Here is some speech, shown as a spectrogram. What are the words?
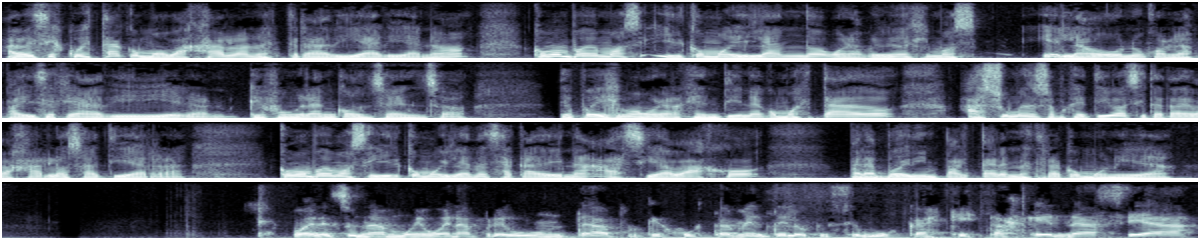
a veces cuesta como bajarlo a nuestra diaria, ¿no? ¿Cómo podemos ir como hilando? Bueno, primero dijimos la ONU con los países que adhirieron, que fue un gran consenso. Después dijimos, bueno, Argentina como Estado asume esos objetivos y trata de bajarlos a tierra. ¿Cómo podemos seguir como hilando esa cadena hacia abajo para poder impactar en nuestra comunidad? Bueno, es una muy buena pregunta porque justamente lo que se busca es que esta agenda sea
